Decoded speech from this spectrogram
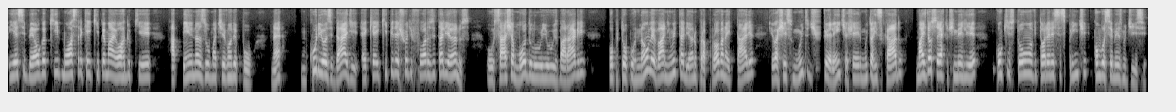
e esse belga que mostra que a equipe é maior do que apenas o Mathieu Van Der Poel, né? Curiosidade é que a equipe deixou de fora os italianos. O Sacha Modulo e o Sbaragli optou por não levar nenhum italiano para a prova na Itália. Eu achei isso muito diferente, achei muito arriscado, mas deu certo. O Tim Merlier conquistou uma vitória nesse sprint, como você mesmo disse.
